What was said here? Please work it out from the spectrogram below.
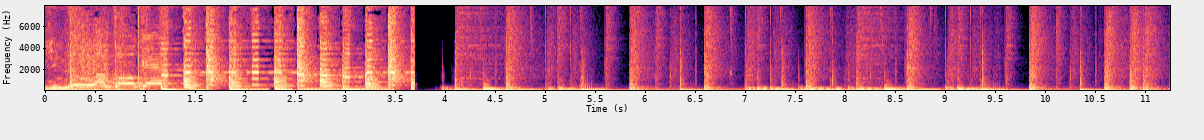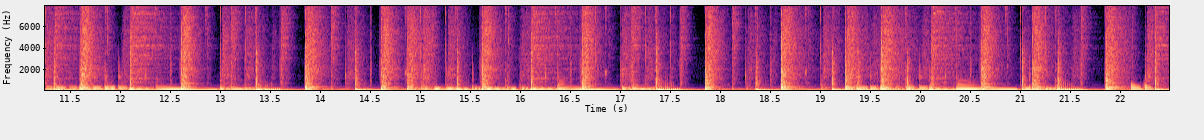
You know I'm gonna get. Thank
